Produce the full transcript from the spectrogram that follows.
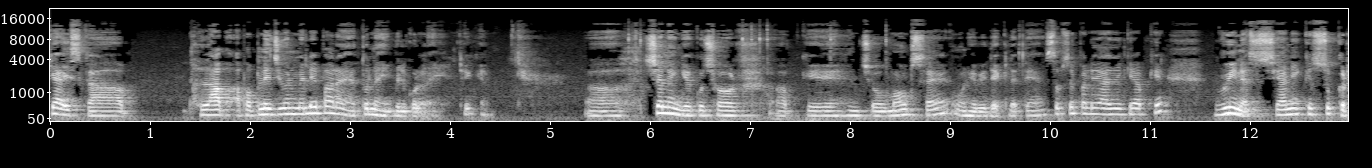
क्या इसका लाभ आप अपने जीवन में ले पा रहे हैं? तो नहीं, बिल्कुल नहीं, ठीक है। चलेंगे कुछ और आपके जो माउंट्स हैं, उन्हें भी देख लेते हैं। सबसे पहले आ जाएँगे आपके वीनस यानी कि शुक्र।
